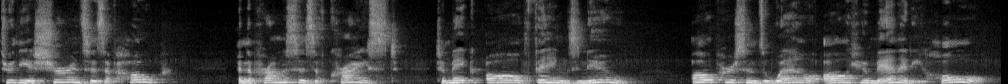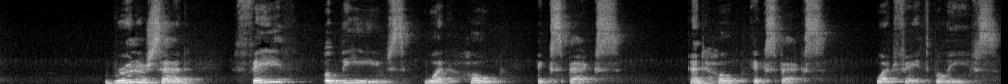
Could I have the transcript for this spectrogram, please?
through the assurances of hope and the promises of Christ to make all things new, all persons well, all humanity whole. Brunner said, Faith believes what hope expects, and hope expects what faith believes.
